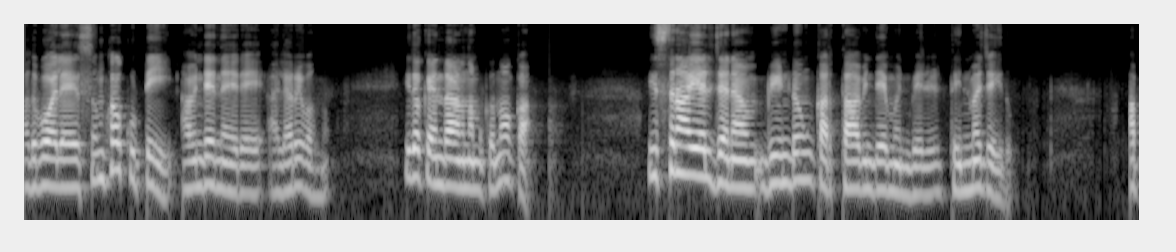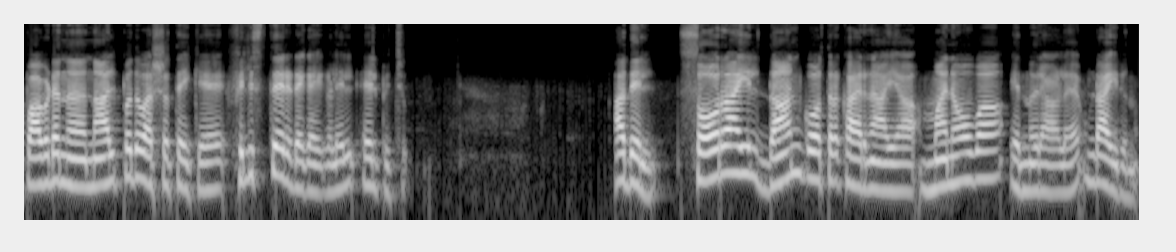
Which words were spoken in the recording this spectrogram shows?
അതുപോലെ സിംഹക്കുട്ടി അവന്റെ നേരെ അലറി വന്നു. ഇതൊക്കെ എന്താണ് നമുക്ക് നോക്കാം. ഇസ്രായേൽ ജനം വീണ്ടും കർത്താവിന്റെ മുൻപിൽ തിന്മ ചെയ്തു. അപ്പോൾ അവിടെ നിന്ന് നാൽപ്പത് വർഷത്തേക്ക് ഫിലിസ്തീനയുടെ കൈകളിൽ ഏൽപ്പിച്ചു. അതിൽ സോറായിൽ ദാൻ ഗോത്രക്കാരനായ മനോവ എന്നൊരാൾ ഉണ്ടായിരുന്നു.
